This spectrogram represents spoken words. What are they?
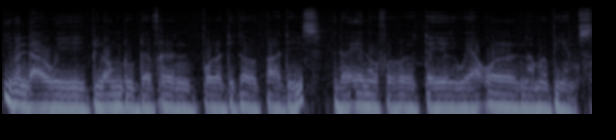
even though we belong to different political parties, at the end of the day we are all Namibians.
